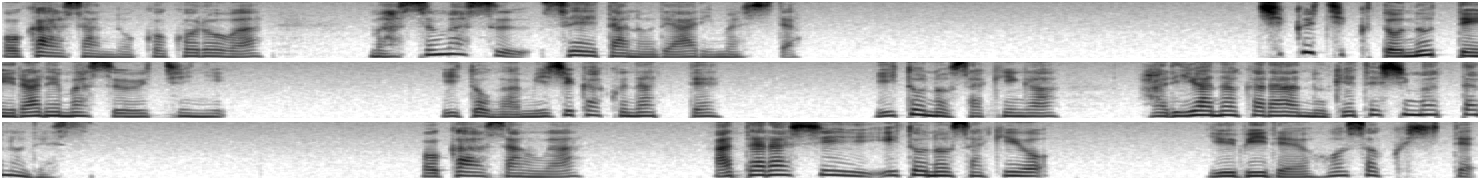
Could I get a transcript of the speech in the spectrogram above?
お母さんの心はますますせいたのでありました。チクチクと縫っていられますうちに糸が短くなって糸の先が針穴から抜けてしまったのです。お母さんは新しい糸の先を指で細くして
